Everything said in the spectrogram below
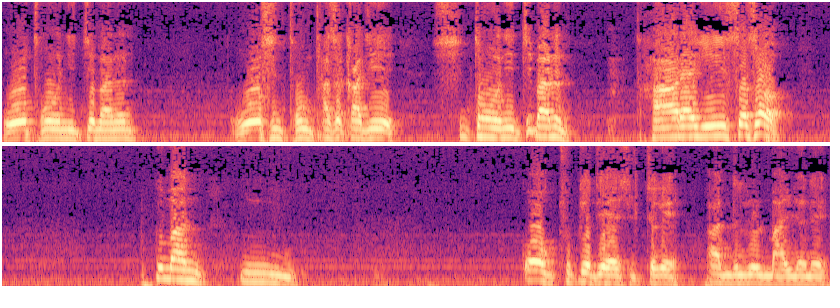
오통은 있지만은, 오신통 다섯 가지 신통은 있지만은, 타락이 있어서, 그만, 음, 꼭 죽게 되실 적에 안 늙을 말년에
